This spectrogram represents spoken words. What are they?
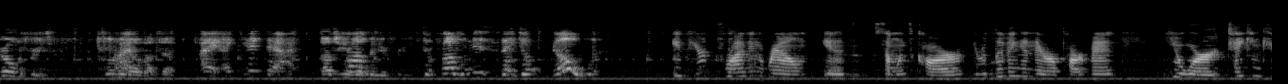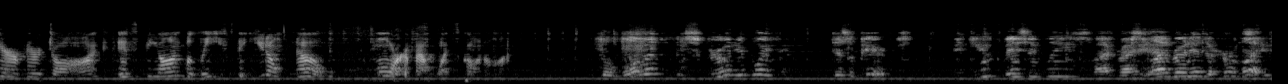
Girl in the freezer. What do we know about that? I, I get that. How'd you end up in your freezer? The problem is, is I don't know. If you're driving around in someone's car, you're living in their apartment, you're taking care of their dog, it's beyond belief that you don't know more about what's going on. The woman who's screwing your boyfriend disappears. And you basically Slide right in. right into her life.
